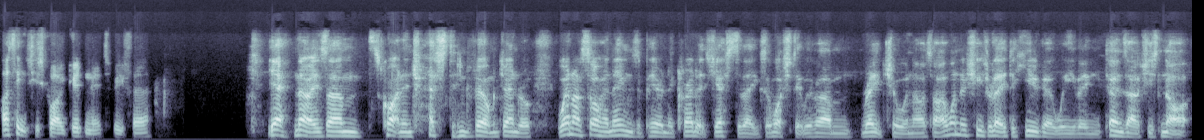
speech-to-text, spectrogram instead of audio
I think she's quite good in it. To be fair. Yeah, no, it's um, it's quite an interesting film in general. When I saw her names appear in the credits yesterday, because I watched it with um Rachel, and I was like, I wonder if she's related to Hugo Weaving. Turns out she's not,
